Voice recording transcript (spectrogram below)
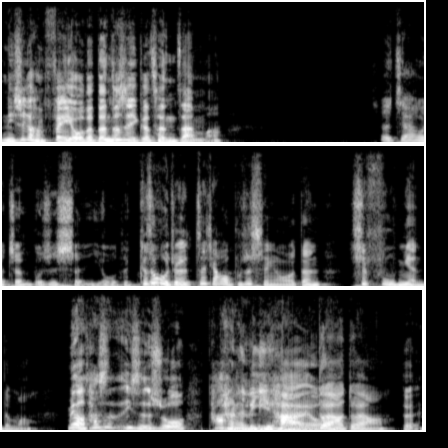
你是个很费油的灯，这是一个称赞吗？这家伙真不是省油的。可是我觉得这家伙不是省油的灯，是负面的吗？没有，他是意思是说他很厉害哦。对啊，对啊，对。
